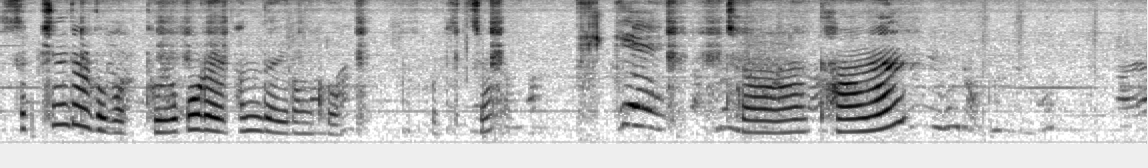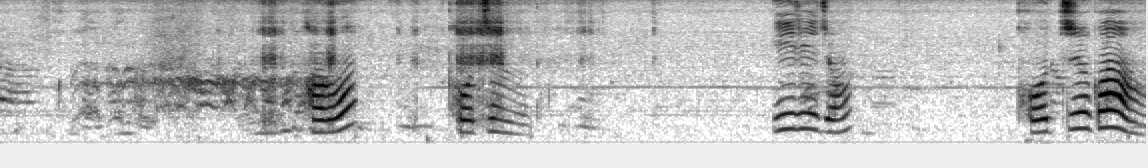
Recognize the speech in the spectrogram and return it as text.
스킨들도 막 돌고래 판다 이런 거 어딨죠? 자 다음은 바로 버즈입니다. 1위죠. 버즈가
